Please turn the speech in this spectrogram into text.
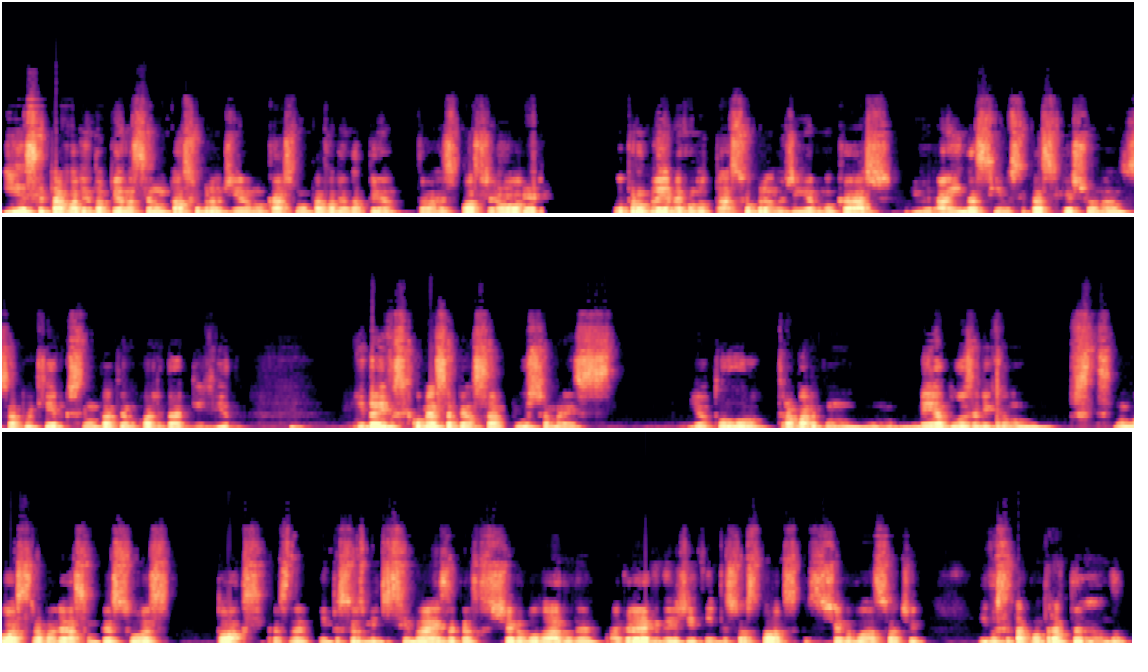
E esse está valendo a pena, se não está sobrando dinheiro no caixa, não está valendo a pena. Então a resposta é óbvia. O problema é quando está sobrando dinheiro no caixa e ainda assim você está se questionando. Sabe por quê? Porque você não está tendo qualidade de vida. E daí você começa a pensar, puxa, mas eu tô, trabalho com meia dúzia ali que eu não, não gosto de trabalhar, são pessoas tóxicas, né? Tem pessoas medicinais, aquelas que chegam do lado, né? Agrega energia, tem pessoas tóxicas, chega do lado só tira. E você está contratando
